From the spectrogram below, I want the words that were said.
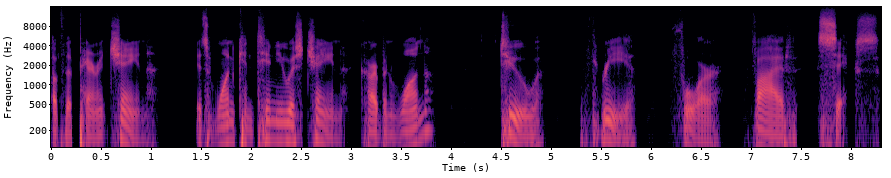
of the parent chain. It's one continuous chain, carbon 1, 2, 3, 4, 5, 6.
